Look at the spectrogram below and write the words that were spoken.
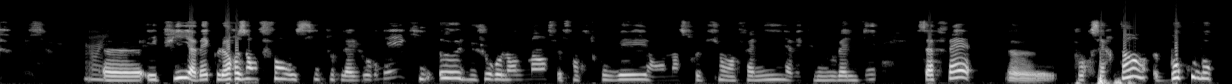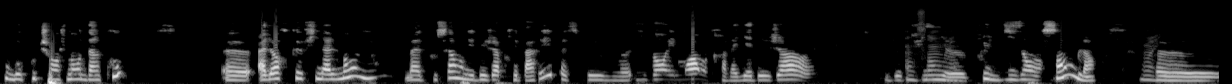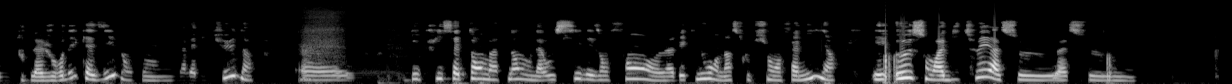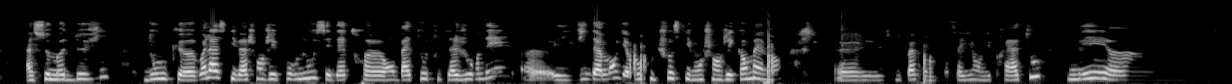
et puis avec leurs enfants aussi toute la journée, qui eux du jour au lendemain se sont retrouvés en instruction en famille avec une nouvelle vie. Ça fait pour certains beaucoup beaucoup beaucoup de changements d'un coup euh, alors que finalement, nous, bah, tout ça, on est déjà préparé parce que euh, Yvan et moi, on travaillait déjà euh, depuis plus de dix ans ensemble, toute la journée quasi, donc on a l'habitude. depuis sept ans maintenant, on a aussi les enfants avec nous en instruction en famille, et eux sont habitués à ce, à ce, à ce mode de vie. Donc euh, voilà, ce qui va changer pour nous, c'est d'être euh, en bateau toute la journée. Euh, évidemment, il y a beaucoup de choses qui vont changer quand même. Hein. Euh, je dis pas que ça y est, on est prêt à tout, mais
